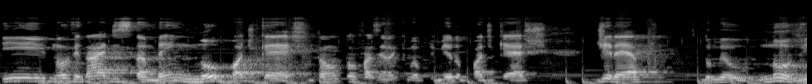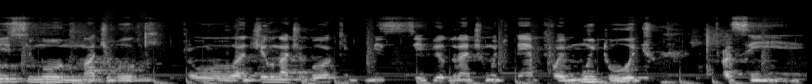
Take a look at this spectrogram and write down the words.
e novidades também no podcast. Então, estou fazendo aqui meu primeiro podcast direto do meu novíssimo notebook. O antigo notebook me serviu durante muito tempo, foi muito útil. Assim,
